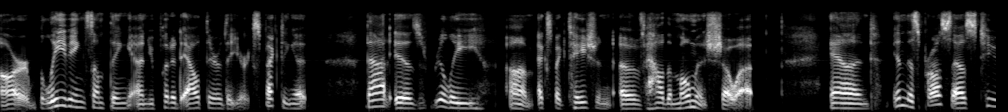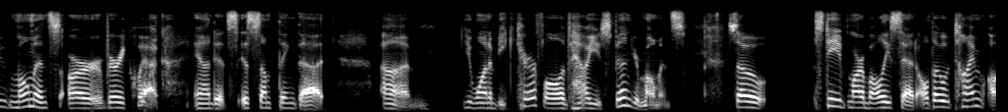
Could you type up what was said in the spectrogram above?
are believing something and you put it out there that you're expecting it, that is really um, expectation of how the moments show up. And in this process, two moments are very quick, and it's is something that um, you want to be careful of how you spend your moments. So, Steve Maraboli said, although time uh,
